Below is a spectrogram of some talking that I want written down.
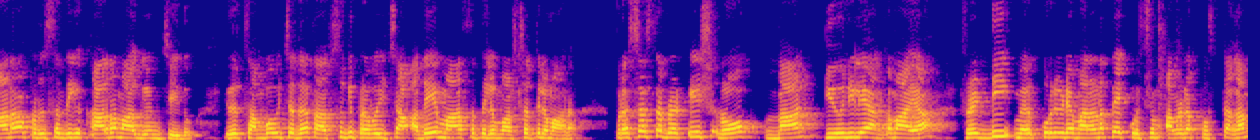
ആണവ പ്രതിസന്ധിക്ക് കാരണമാകുകയും ചെയ്തു. ഇത് സംഭവിച്ചത് തസുഖി പ്രവചിച്ച അതേ മാസത്തിലും വർഷത്തിലുമാണ്. പ്രശസ്ത ബ്രിട്ടീഷ് റോക്ക് ബാൻഡ് ക്യൂനിലെ അംഗമായ ഫ്രെഡി മെർക്കുറിയുടെ മരണത്തെക്കുറിച്ചും അവരുടെ പുസ്തകം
